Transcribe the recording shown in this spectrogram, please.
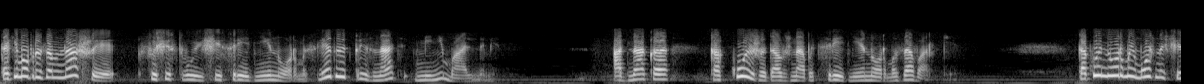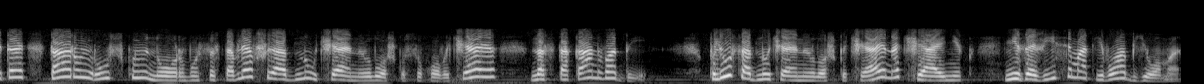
Таким образом, наши существующие средние нормы следует признать минимальными. Однако, какой же должна быть средняя норма заварки? Такой нормой можно считать старую русскую норму, составлявшую одну чайную ложку сухого чая на стакан воды, плюс одну чайную ложку чая на чайник, независимо от его объема,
